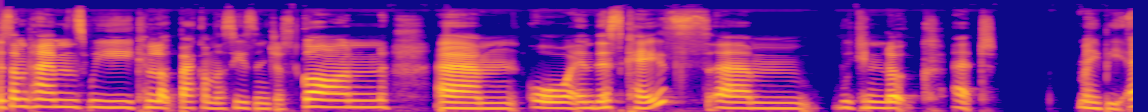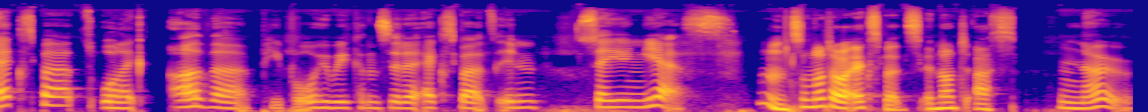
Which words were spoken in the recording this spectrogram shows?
sometimes we can look back on the season just gone, um, or in this case, um, we can look at maybe experts or like other people who we consider experts in saying yes. Hmm, so not our experts and not us. No.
